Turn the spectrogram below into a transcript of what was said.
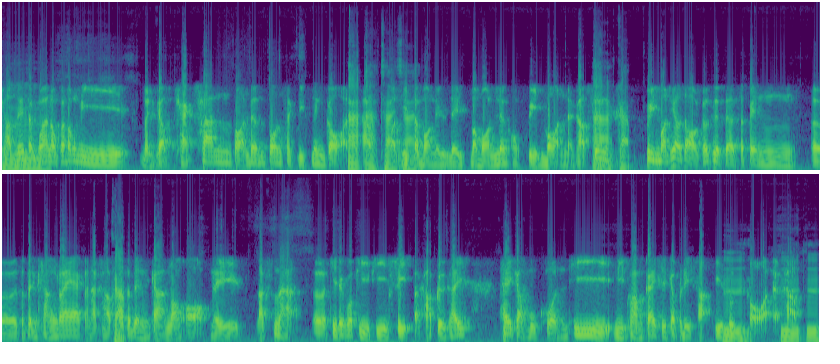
ครับอืมเนื่องจากว่าเราก็ต้องมีเหมือนกับ traction ตอนเริ่มต้นสักนิดหนึ่งก่อนอ่านะคอ่ารับใช่ก่อนที่ใช่จะมองในในมามองเรื่องของ Green Bond นะครับซึ่งอ่าครับกรีนบอลที่เราจะออกก็คือจะจะเป็นเอ่อจะเป็นครั้งแรกนะครับครับก็จะเป็นการลองออกในลักษณะเอ่อที่เรียกว่า PP10 นะครับคือให้ให้กับบุคคลที่มีความใกล้ชิดกับบริษัทที่สุดก่อนนะอืครับมอืม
